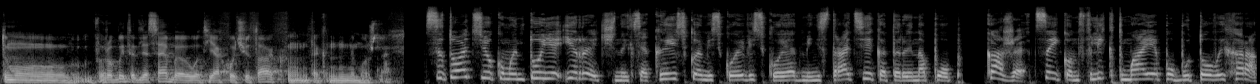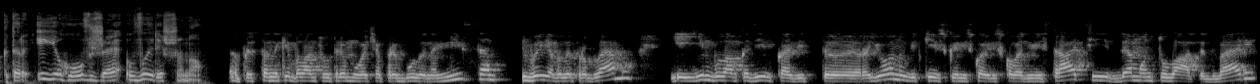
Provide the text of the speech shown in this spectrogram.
тому робити для себе, от я хочу так, так не можна. Ситуацію коментує і речниця Київської міської військової адміністрації Катерина Поп. Каже, цей конфлікт має побутовий характер і його вже вирішено. Представники балансоутримувача прибули на місце, виявили проблему, і їм була вказівка від е, району, від Київської міської військової адміністрації демонтувати двері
